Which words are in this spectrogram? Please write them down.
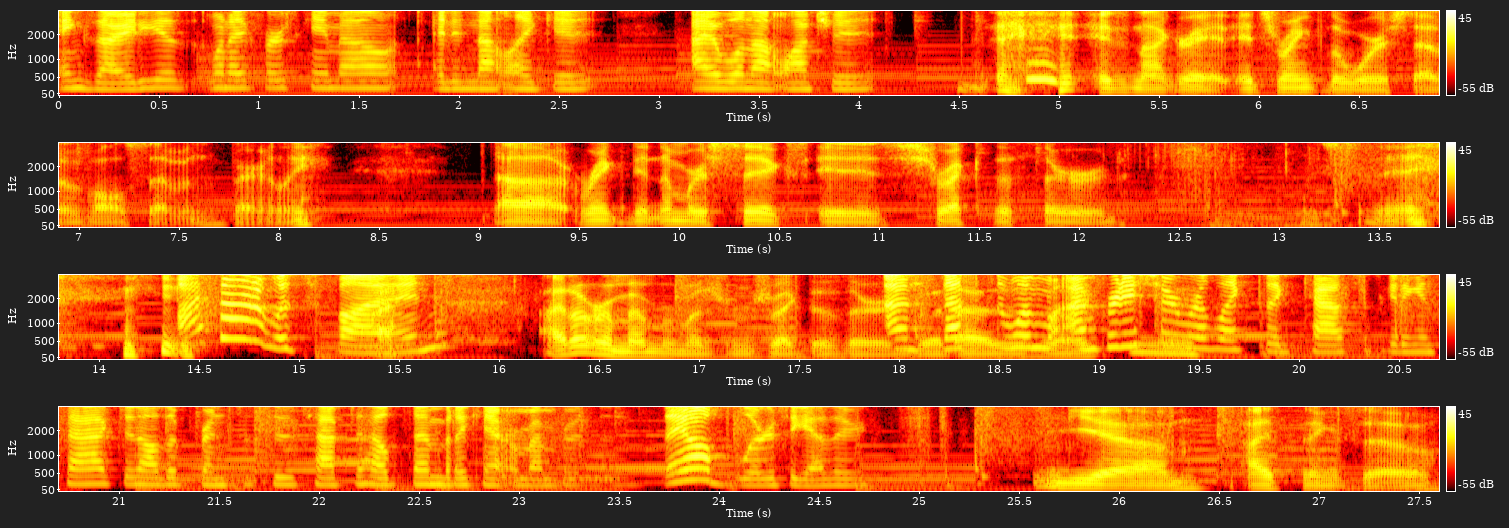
anxiety as when I first came out. I did not like it. I will not watch it. it's not great. It's ranked the worst out of all seven, apparently. Uh, ranked at number six is Shrek the Third. I thought it was fun. I don't remember much from Shrek the Third. I that's the one. where- I'm like, pretty sure "Eh." where like the castle's getting attacked and all the princesses have to help them, but I can't remember them. They all blur together. Yeah, I think so.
